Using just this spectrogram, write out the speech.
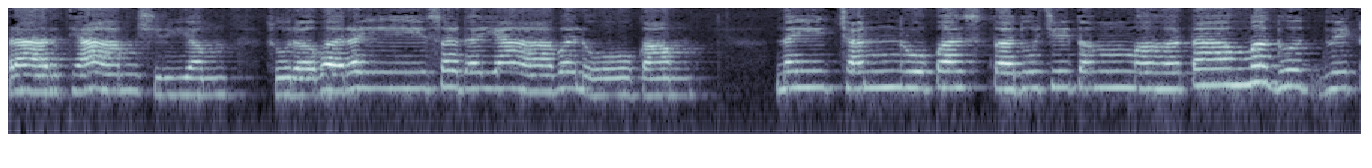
प्रार्थ्याम् श्रियम् सुरवरैः सदयावलोकाम् नैच्छन्नृपस्तदुचितम् महताम् मधुद्विट्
